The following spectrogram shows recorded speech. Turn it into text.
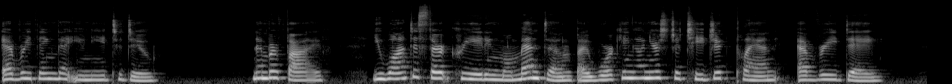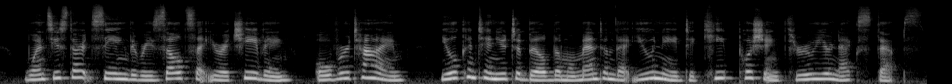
everything that you need to do. Number five, you want to start creating momentum by working on your strategic plan every day. Once you start seeing the results that you're achieving over time, you'll continue to build the momentum that you need to keep pushing through your next steps.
